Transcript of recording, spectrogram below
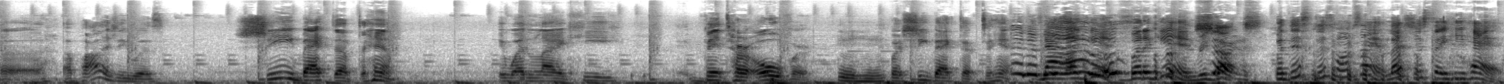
uh, apology was she backed up to him. It wasn't like he bent her over. Mm-hmm. But she backed up to him. Now again, but again, regardless. but this this is what I'm saying. Let's just say he had.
